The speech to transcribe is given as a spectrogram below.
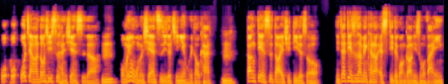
我我我讲的东西是很现实的，嗯，我们用我们现在自己的经验回头看，嗯。当电视到 HD 的时候，你在电视上面看到 SD 的广告，你什么反应？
